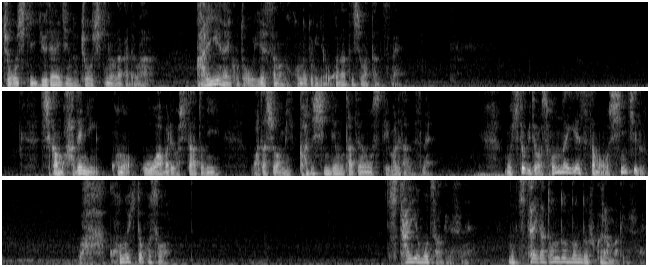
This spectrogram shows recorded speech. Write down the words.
常識ユダヤ人の常識の中ではありえないことをイエス様がこの時に行ってしまったんですね。しかも派手にこの大暴れをした後に私は3日で神殿を建て直すって言われたんですね。もう人々はそんなイエス様を信じる。わあ、この人こそ期待を持つわけですね。もう期待がどんどんどんどん膨らむわけですね。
